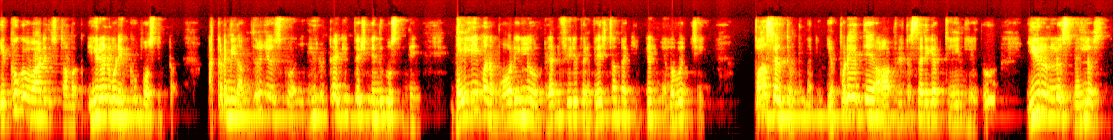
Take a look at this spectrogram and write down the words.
ఎక్కువగా వాడేది స్టమక్ యూరిన్ కూడా ఎక్కువ పోస్తుంటాం. అక్కడ మీరు అబ్జర్వ్ చేసుకోవాలి యూరిన్ ట్రాక్ ఇన్ఫెక్షన్ ఎందుకు వస్తుంది? డైలీ మన బాడీలో బ్లడ్ ప్యూరిఫై వేస్ట్ అంతా కిడ్నీ నిలవచ్చి పాస్ వెళ్తుంటుందండి ఎప్పుడైతే ఆ ఫిల్టర్ సరిగా క్లీన్ లేదు యూరిన్లో స్మెల్ వస్తుంది.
